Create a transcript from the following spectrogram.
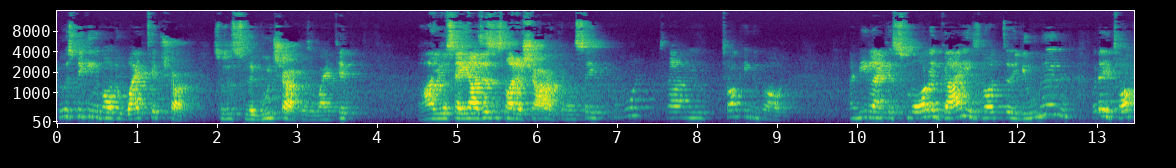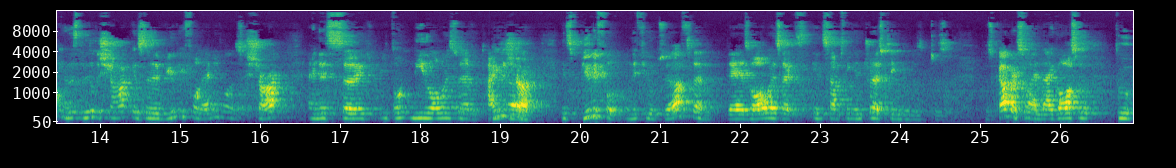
he was speaking about a white tip shark. So this lagoon shark was a white tip. Ah, he was saying, "Ah, this is not a shark." And I was saying, "What are you talking about? I mean, like a smaller guy is not a human. What are you talking? This little shark is a beautiful animal. It's a shark, and it's uh, you don't need always to have a tiger Yeah. shark. It's beautiful, and if you observe them, there's always like in something interesting to, to discover. So I like also to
